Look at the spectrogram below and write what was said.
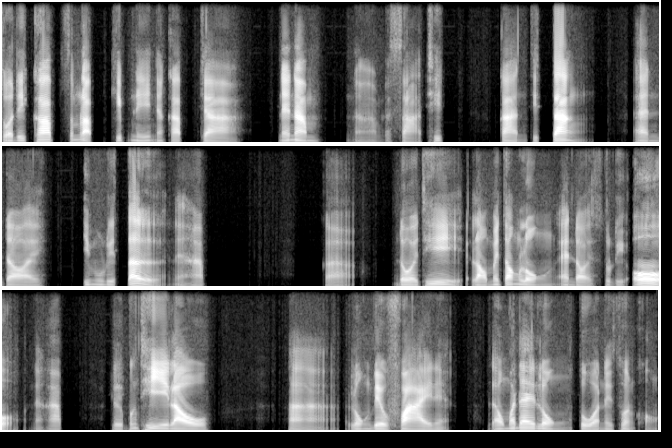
สวัสดีครับสำหรับคลิปนี้นะครับจะแนะนำนะภาษาทิศการติดตั้ง Android Emulator นะครับก็โดยที่เราไม่ต้องลง Android Studio นะครับ หรือบางทีเราลง Delphi เนี่ย เราไม่ได้ลงตัวในส่วนของ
